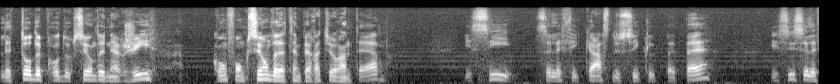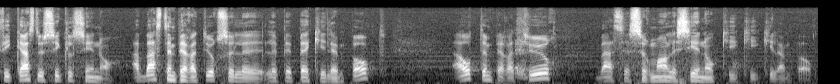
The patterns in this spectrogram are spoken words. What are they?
les taux de production d'énergie en fonction de la température interne. Ici, c'est l'efficace du cycle PP. Ici, c'est l'efficace du cycle CNO. À basse température, c'est le, PP qui l'importe. À haute température, bah, c'est sûrement le CNO qui, qui, qui l'importe.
